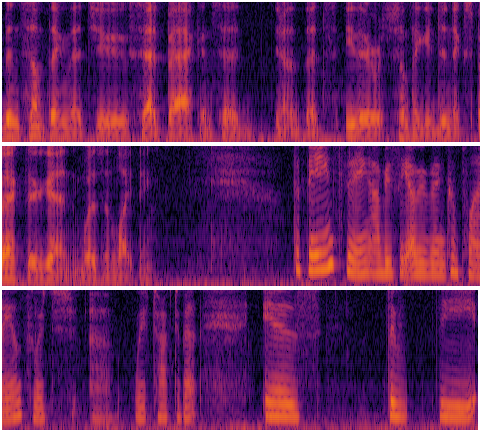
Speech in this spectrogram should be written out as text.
been something that you sat back and said, you know, that's either something you didn't expect, or again was enlightening? The main thing, obviously, other than compliance, which uh, we've talked about, is the the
